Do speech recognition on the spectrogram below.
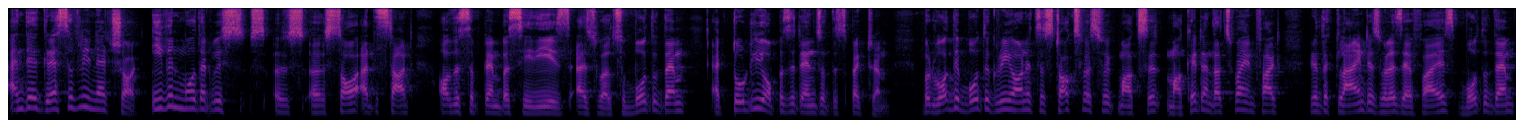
and they're aggressively net short, even more than we uh, uh, saw at the start of the September series as well. So both of them at totally opposite ends of the spectrum. But what they both agree on, it's a stock-specific market, and that's why, in fact, you know, the client as well as FIs, both of them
